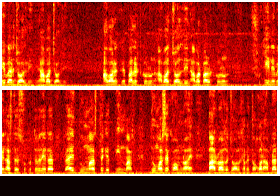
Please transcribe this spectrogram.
এইবার জল দিন আবার জল দিন আবার পালট করুন, আবার জল দিন, আবার পালট করুন, শুকিয়ে নেবেন, আস্তে আস্তে শুকোতে হবে। এটা প্রায় দু মাস থেকে তিন মাস, দু মাসে কম নয়, বারবার জল খাবে তখন আপনার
